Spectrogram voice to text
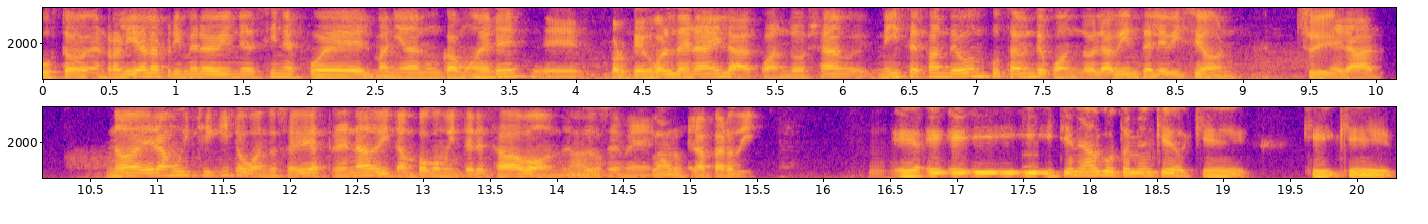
Justo, en realidad la primera que vi en el cine fue El Mañana Nunca Muere, eh, porque GoldenEye, la, cuando ya me hice fan de Bond justamente cuando la vi en televisión. Sí. Era, no, era muy chiquito cuando se había estrenado y tampoco me interesaba Bond, Claro, entonces me, claro. me la perdí. Eh, eh, eh, y, y- y tiene algo también que, que- que- que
